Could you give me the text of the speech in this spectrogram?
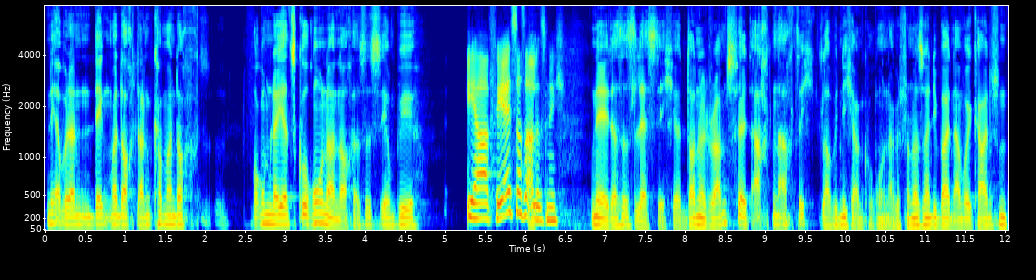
Nee, aber dann denkt man doch, dann kann man doch, warum da jetzt Corona noch? Das ist irgendwie. Ja, fair ist das alles nicht. Nee, das ist lästig. Donald Rumsfeld, 88, glaube ich, nicht an Corona gestorben. Das waren die beiden amerikanischen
